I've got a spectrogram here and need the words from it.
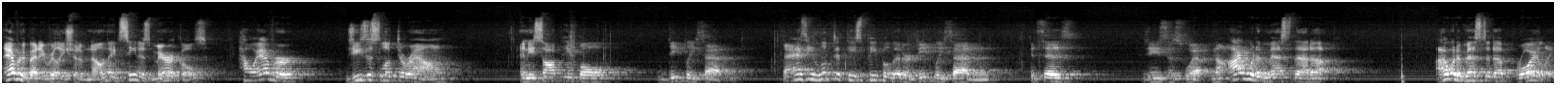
Everybody really should have known. They'd seen his miracles. However, Jesus looked around and he saw people deeply saddened. Now, as he looked at these people that are deeply saddened, it says, Jesus wept. Now, I would have messed that up. I would have messed it up royally,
